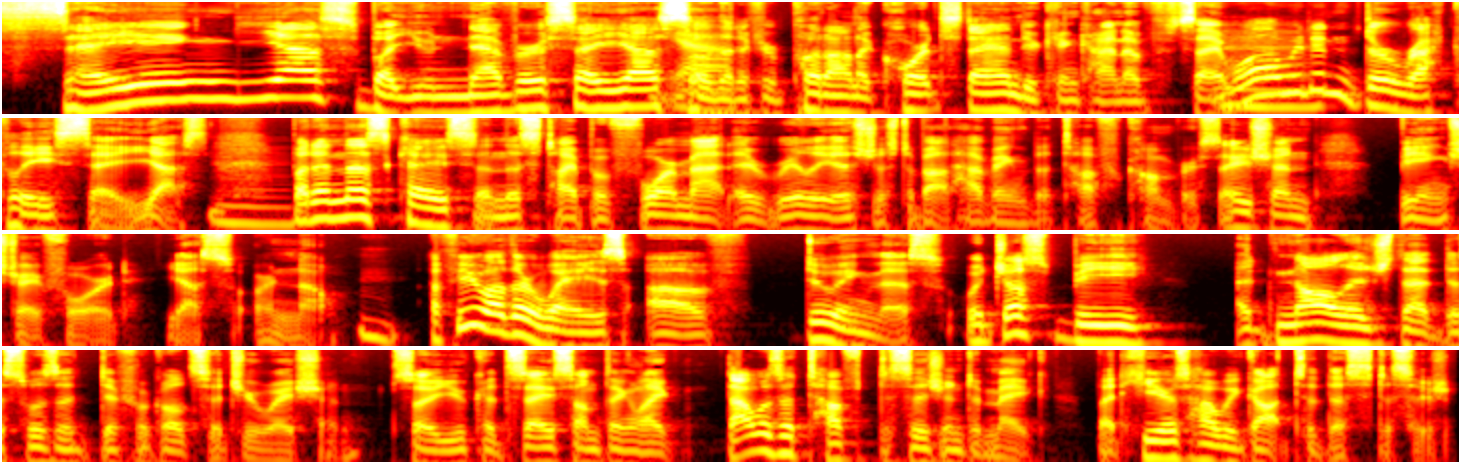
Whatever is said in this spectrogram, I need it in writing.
saying yes, but you never say yes, so that if you're put on a court stand, you can kind of say, well, we mm. didn't directly say yes. Mm. But in this case, in this type of format, it really is just about having the tough conversation, being straightforward, yes or no. Mm. A few other ways of doing this would just be acknowledge that this was a difficult situation. So you could say something like, that was a tough decision to make, but here's how we got to this decision.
